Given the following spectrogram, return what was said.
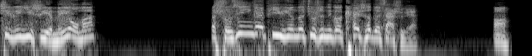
这个意识也没有吗？首先应该批评的就是那个开车的驾驶员，啊。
